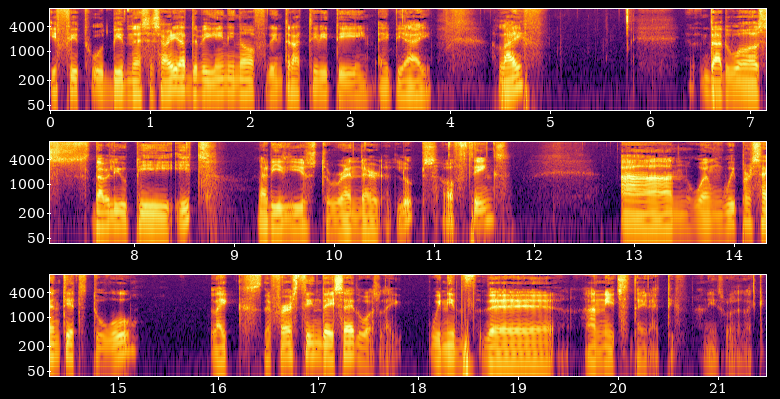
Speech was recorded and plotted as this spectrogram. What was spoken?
if it would be necessary at the beginning of the interactivity API live. That was WP each that is used to render loops of things. And when we presented to Woo, like the first thing they said was like, we need the an each directive. And it was like,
